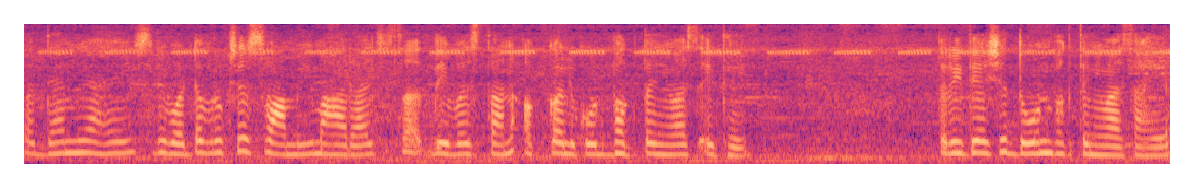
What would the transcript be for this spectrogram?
सध्या मी आहे श्री वटवृक्ष स्वामी महाराज देवस्थान अक्कलकोट भक्तनिवास येथे. तर इथे असे दोन भक्तनिवास आहेत.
